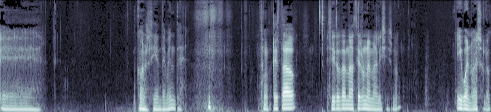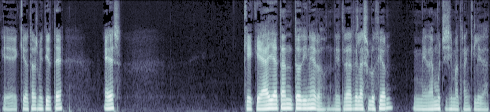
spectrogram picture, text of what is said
eh, conscientemente. he estado, estoy tratando de hacer un análisis, ¿no? Y bueno, eso, lo que quiero transmitirte es que que haya tanto dinero detrás de la solución me da muchísima tranquilidad.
